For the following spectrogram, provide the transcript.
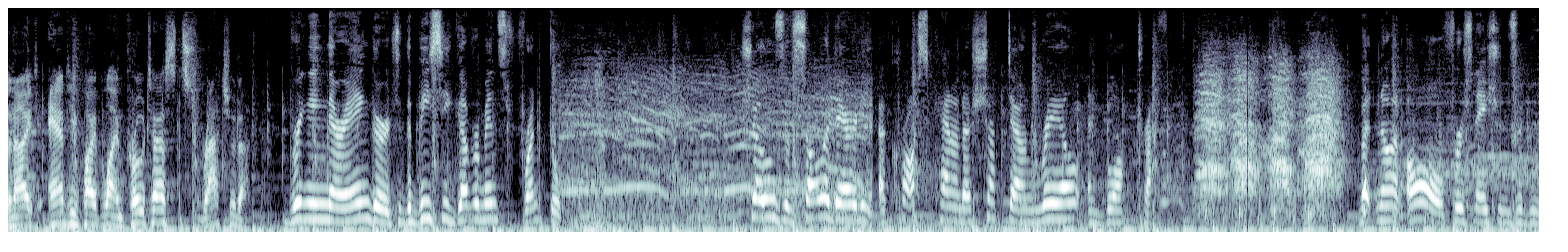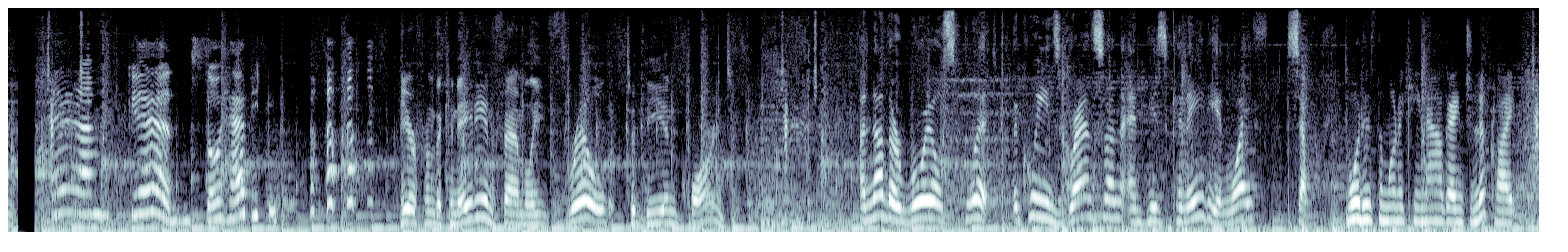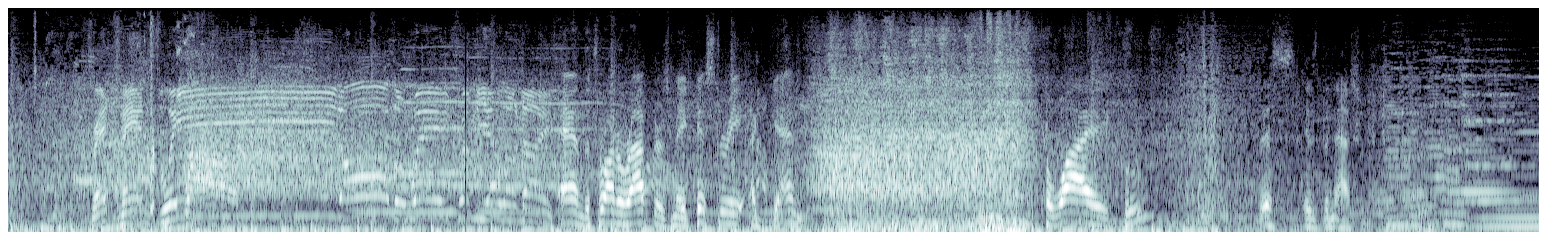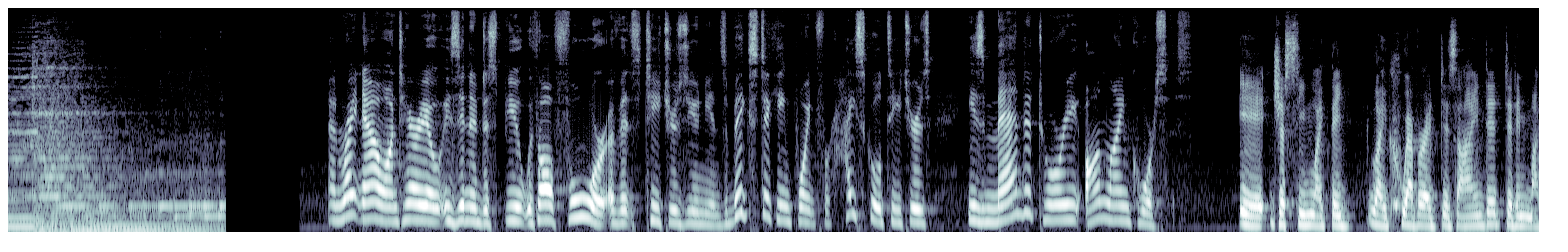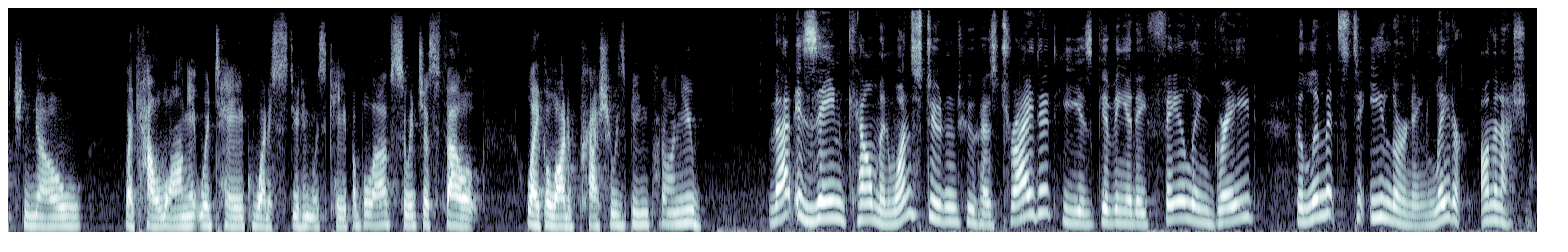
Tonight, anti pipeline protests ratchet up, bringing their anger to the BC government's front door. Shows of solidarity across Canada shut down rail and block traffic. But not all First Nations agree. I'm good, so happy. Hear from the Canadian family thrilled to be in quarantine. Another royal split. The Queen's grandson and his Canadian wife separate. What is the monarchy now going to look like? Fred VanVleet. Wow. All the way from Yellowknife. And the Toronto Raptors make history again. Kawhi who? This is the National. And right now, Ontario is in a dispute with all four of its teachers' unions. A big sticking point for high school teachers is mandatory online courses. It just seemed like they, like whoever had designed it, didn't much know, like how long it would take, what a student was capable of. So it just felt like a lot of pressure was being put on you. That is Zane Kelman, one student who has tried it. He is giving it a failing grade. The limits to e-learning later on the National.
